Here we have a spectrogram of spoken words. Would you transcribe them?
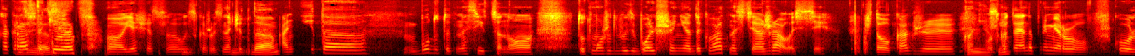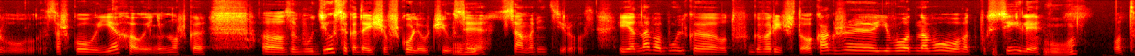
как раз таки, э, я сейчас выскажусь, значит, Да. они-то будут относиться, но тут может быть больше не адекватности, а жалости. Что как же... Вот Конечно. когда я, например, в школу, со школы ехал и немножко э, заблудился, когда еще в школе учился, сам ориентировался. И одна бабулька вот говорит, что как же его одного отпустили. Во. Вот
